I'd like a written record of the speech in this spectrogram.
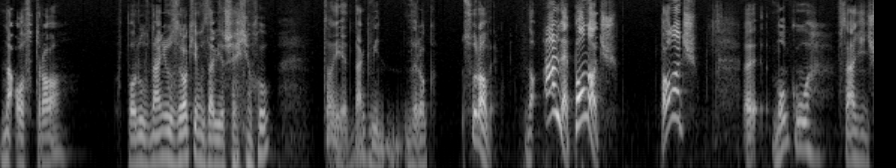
na ostro w porównaniu z rokiem w zawieszeniu to jednak wyrok surowy. No ale ponoć, ponoć e, mógł wsadzić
